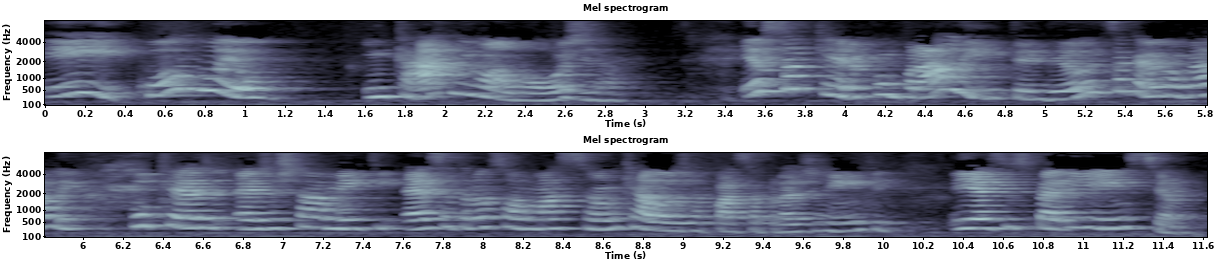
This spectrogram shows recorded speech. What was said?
E quando eu encarno em uma loja, eu só quero comprar ali, entendeu? Eu só quero comprar ali. Porque é justamente essa transformação que a loja passa pra gente e essa experiência.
